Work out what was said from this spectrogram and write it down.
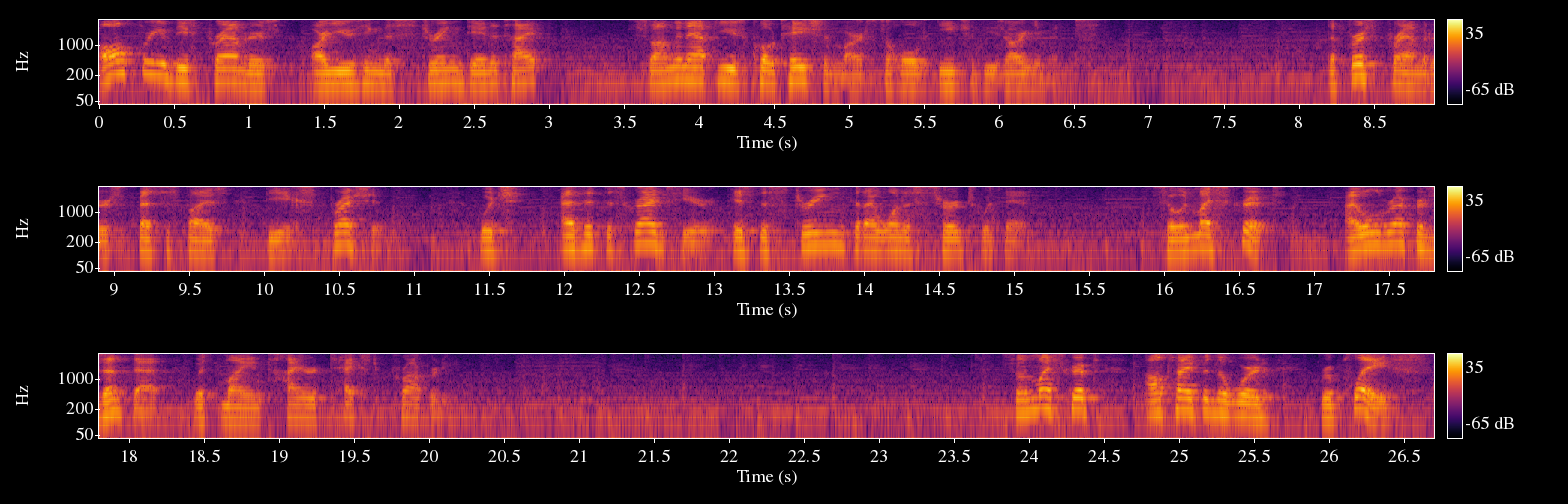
All three of these parameters are using the string data type, so I'm going to have to use quotation marks to hold each of these arguments. The first parameter specifies the expression, which, as it describes here, is the string that I want to search within. So in my script, I will represent that with my entire text property. So in my script, I'll type in the word replace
